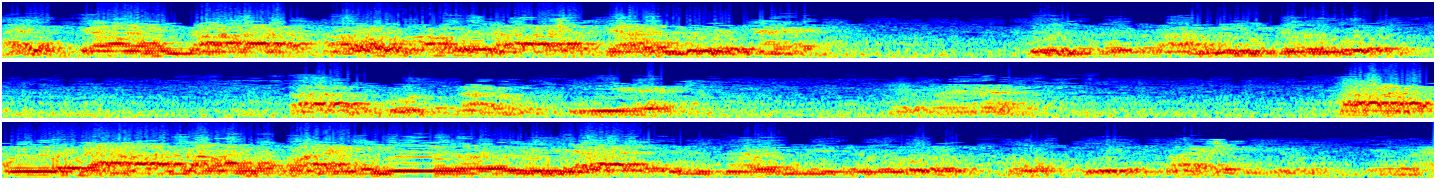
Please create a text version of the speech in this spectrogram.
อาจารย์ด่าเขาเขาด่าอาจารย์ด้วยนะขึ้นสถานีตำรวจต่างคนต่างเสียใช่ไหมถ้าเขาด่าเราไปเราไม่ด่าสถานีตำรวจเขาเสียไปอยู่ใช่ไหม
